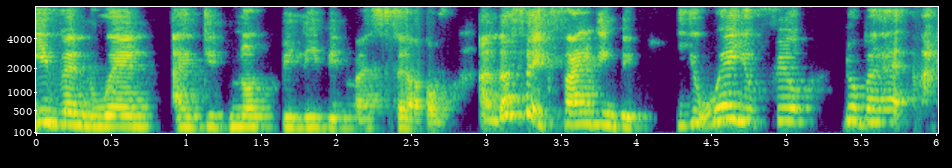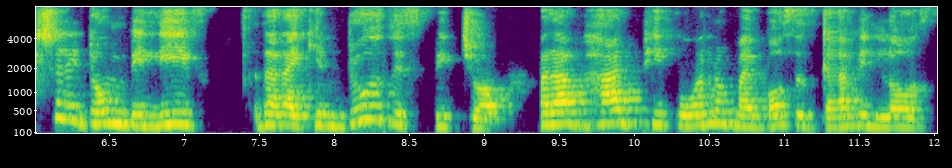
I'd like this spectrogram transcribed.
even when I did not believe in myself. And that's the exciting thing, you, where you feel, no, but I actually don't believe that I can do this big job. But I've had people, one of my bosses, Gavin Laws,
